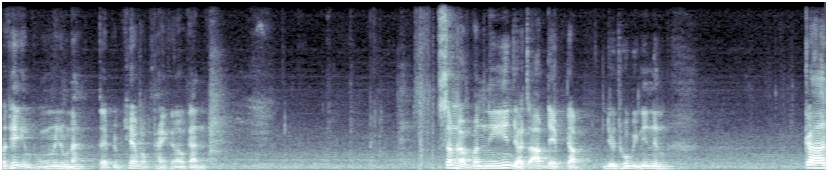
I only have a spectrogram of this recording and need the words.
ประเทศอื่นผมก็ไม่รู้นะ แต่เปรียบเทียบกับไทยก็แล้วกันสำหรับวันนี้เดี๋ยวจะอัปเดตกับ YouTube อีกนิดนึง การ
